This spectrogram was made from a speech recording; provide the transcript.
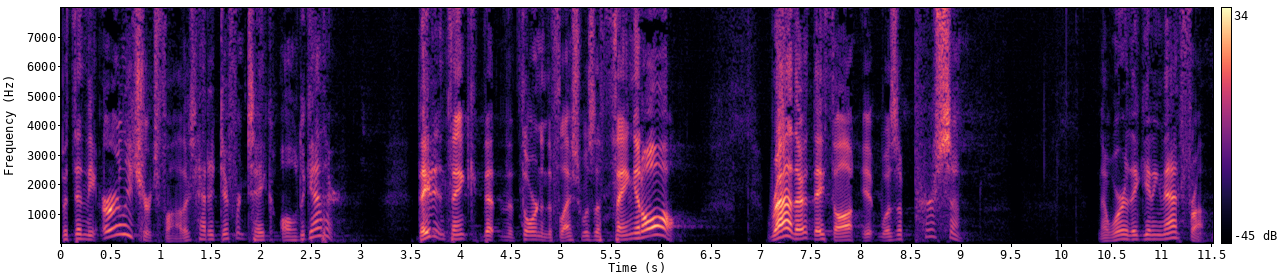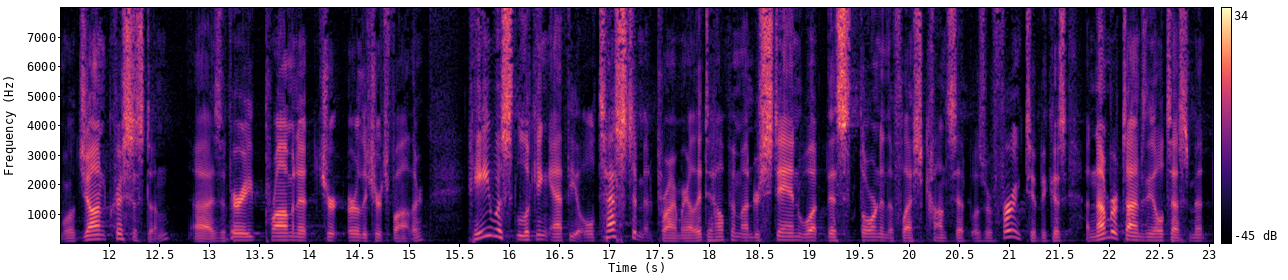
But then the early church fathers had a different take altogether. They didn't think that the thorn in the flesh was a thing at all. Rather, they thought it was a person. Now, where are they getting that from? Well, John Chrysostom uh, is a very prominent church, early church father. He was looking at the Old Testament primarily to help him understand what this thorn in the flesh concept was referring to, because a number of times in the Old Testament,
